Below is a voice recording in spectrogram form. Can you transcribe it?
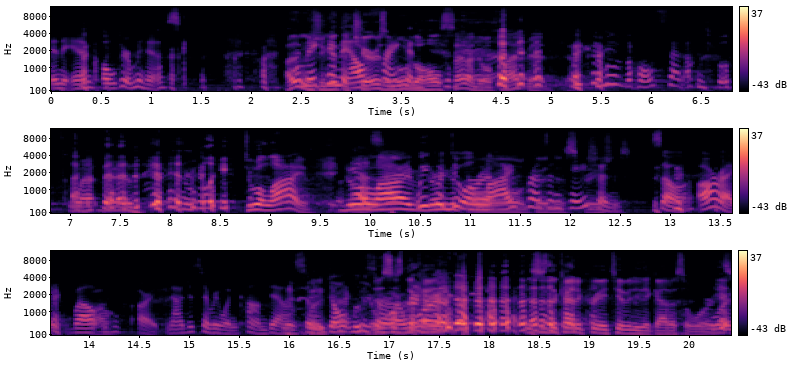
in Ann Coulter mask. I We'll think we should get the Al chairs and move the whole set onto a flatbed. We could move the whole set onto a Flatbed. flatbed and really Do a live. Do a live We could do a parade. live Oh, presentation. gracious. So, all right, well, all right. Now, just everyone, calm down, so we don't lose This our is the award. kind of, this is the kind of creativity that got us awards.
